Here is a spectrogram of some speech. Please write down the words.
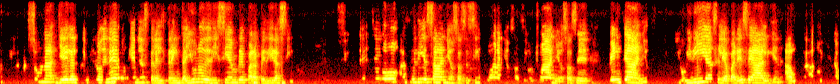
si la persona llega el primero de enero, tiene hasta el 31 de diciembre para pedir asilo. Si usted llegó hace 10 años, hace 5 años, hace 8 años, hace 20 años, y hoy día se le aparece a alguien, abogado, llena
